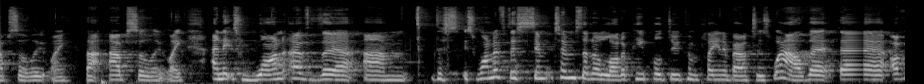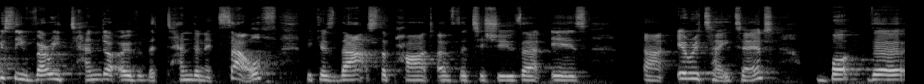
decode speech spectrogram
Absolutely, that absolutely, and it's one of the um, this is one of the symptoms that a lot of people do complain about as well. That they're, they're obviously very tender over the tendon itself because that's the part of the tissue that is uh, irritated, but the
